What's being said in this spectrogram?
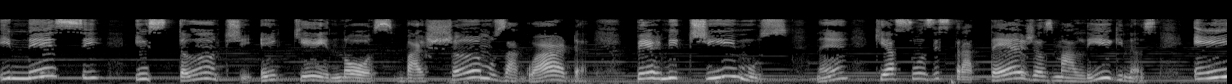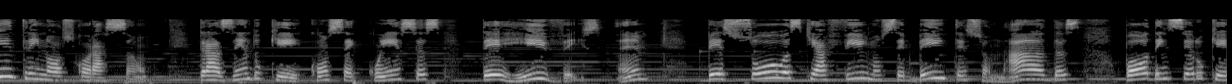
E nesse instante em que nós baixamos a guarda, permitimos né, que as suas estratégias malignas entrem em nosso coração, trazendo o que? Consequências terríveis. Né? Pessoas que afirmam ser bem intencionadas podem ser o que?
